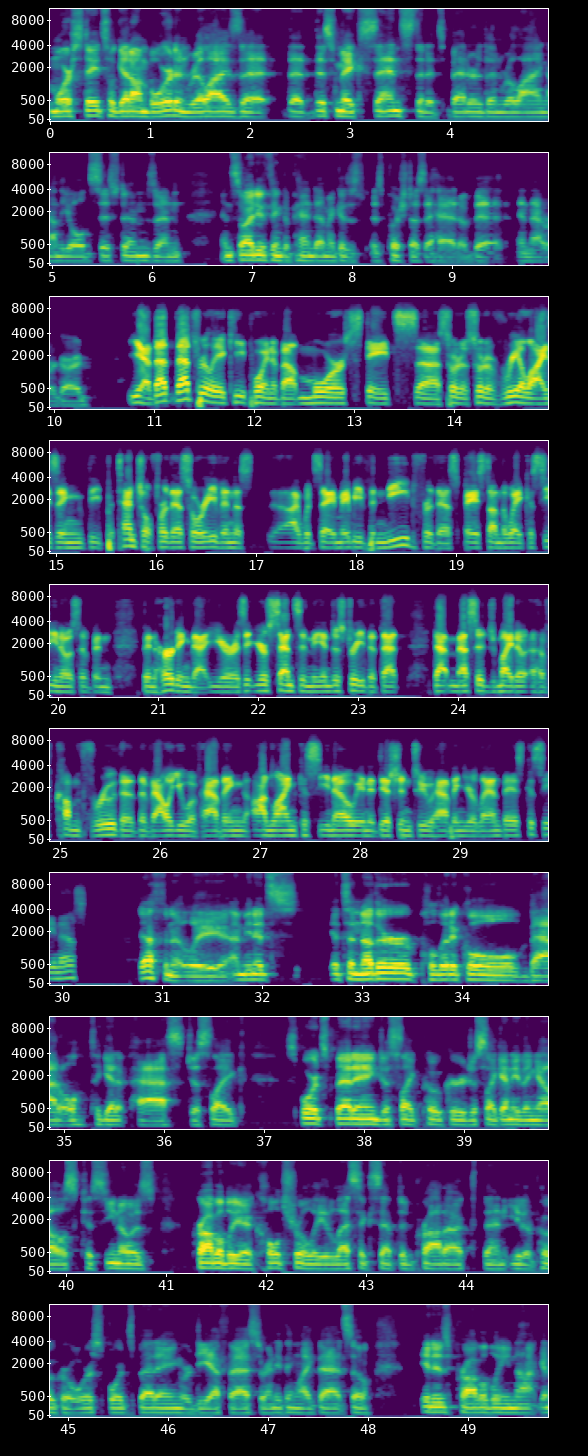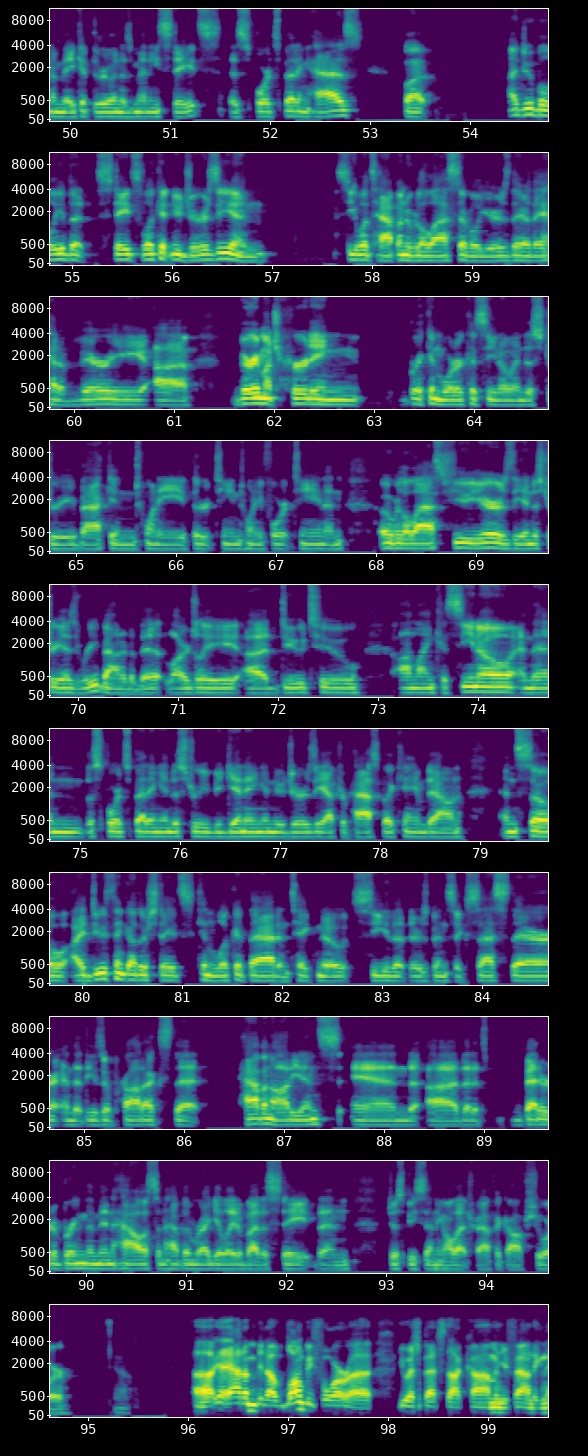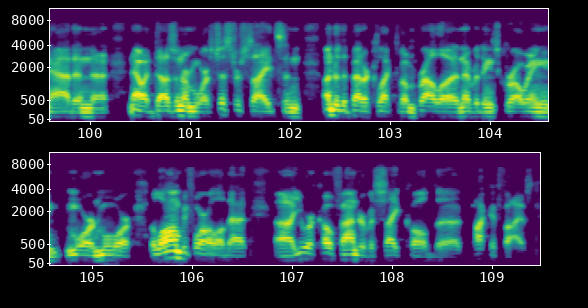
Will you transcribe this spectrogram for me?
more states will get on board and realize that that this makes sense that it's better than relying on the old systems. And and so i do think the pandemic has has pushed us ahead a bit in that regard yeah, that that's really a key point about more states uh, sort of sort of realizing the potential for this, or even this, I would say maybe the need for this, based on the way casinos have been been hurting that year. Is it your sense in the industry that that that message might have come through the the value of having online casino in addition to having your land based casinos? Definitely. I mean, it's it's another political battle to get it passed, just like sports betting, just like poker, just like anything else, casino is probably a culturally less accepted product than either poker or sports betting or DFS or anything like that. So it is probably not going to make it through in as many states as sports betting has. But I do believe that states look at New Jersey and see what's happened over the last several years there. They had a very, uh, very much hurting brick and mortar casino industry back in 2013 2014 and over the last few years the industry has rebounded a bit largely uh, due to online casino and then the sports betting industry beginning in new jersey after paspa came down. And so i do think other states can look at that and take note see that there's been success there and that these are products that have an audience and uh, that it's better to bring them in house and have them regulated by the state than just be sending all that traffic offshore. Yeah. Uh, Adam, you know, long before uh, USBets.com and you're founding that, and uh, now a dozen or more sister sites, and under the Better Collective umbrella, and everything's growing more and more. But long before all of that, uh, you were co-founder of a site called uh, Pocket Fives,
